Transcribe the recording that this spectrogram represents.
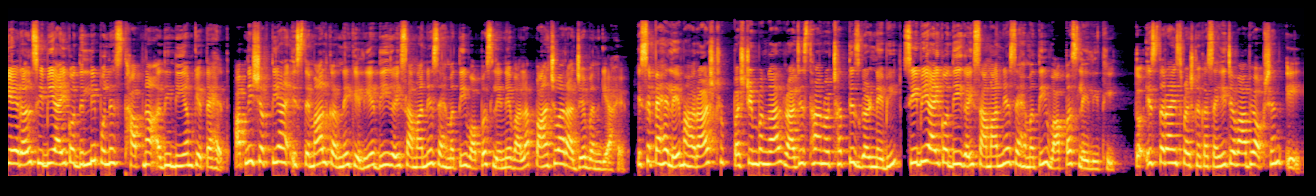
केरल सीबीआई को दिल्ली पुलिस स्थापना अधिनियम के तहत अपनी शक्तियाँ इस्तेमाल करने के लिए दी गई सामान्य सहमति वापस लेने वाला पांचवा राज्य बन गया है। इससे पहले महाराष्ट्र, पश्चिम बंगाल, राजस्थान और छत्तीसगढ़ ने भी सीबीआई को दी गई सामान्य सहमति वापस ले ली थी। तो इस तरह इस प्रश्न का सही जवाब है ऑप्शन ए।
